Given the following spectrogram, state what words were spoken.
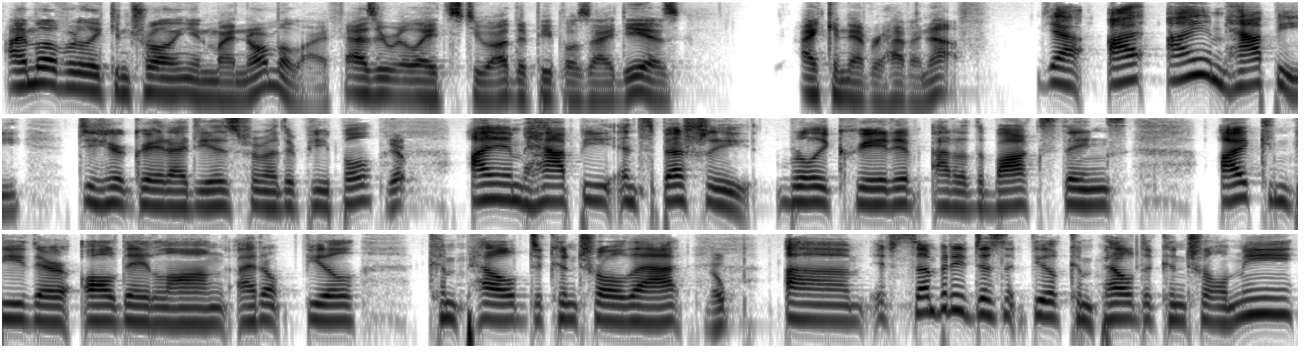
I'm overly controlling in my normal life as it relates to other people's ideas. I can never have enough. Yeah, I, I am happy to hear great ideas from other people. Yep. I am happy and especially really creative out of the box things. I can be there all day long. I don't feel compelled to control that. Nope. Um, if somebody doesn't feel compelled to control me,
